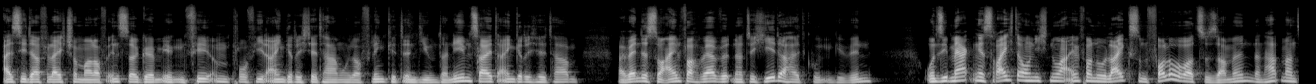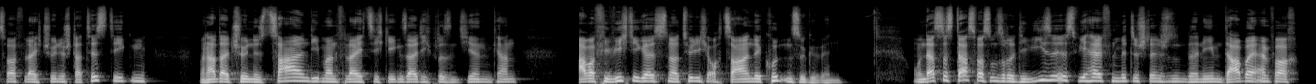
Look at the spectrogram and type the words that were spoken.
als sie da vielleicht schon mal auf Instagram irgendein Firmenprofil eingerichtet haben oder auf LinkedIn die Unternehmensseite eingerichtet haben. Weil wenn das so einfach wäre, wird natürlich jeder halt Kunden gewinnen. Und sie merken, es reicht auch nicht nur einfach nur Likes und Follower zu sammeln. Dann hat man zwar vielleicht schöne Statistiken, man hat halt schöne Zahlen, die man vielleicht sich gegenseitig präsentieren kann. Aber viel wichtiger ist natürlich auch zahlende Kunden zu gewinnen. Und das ist das, was unsere Devise ist. Wir helfen mittelständischen Unternehmen dabei einfach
